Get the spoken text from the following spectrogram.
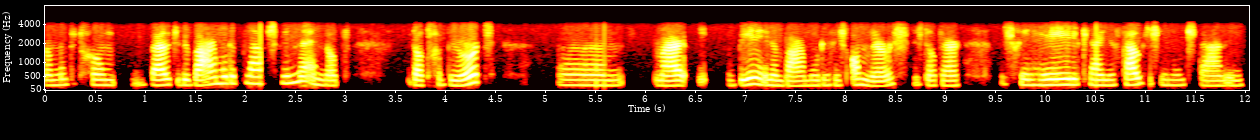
dan moet het gewoon buiten de baarmoeder plaatsvinden. En dat, dat gebeurt. Um, maar binnen in een baarmoeder is anders. Dus dat er misschien hele kleine foutjes in ontstaan. In,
